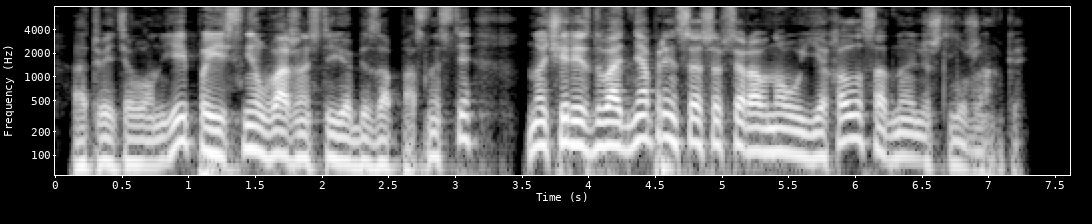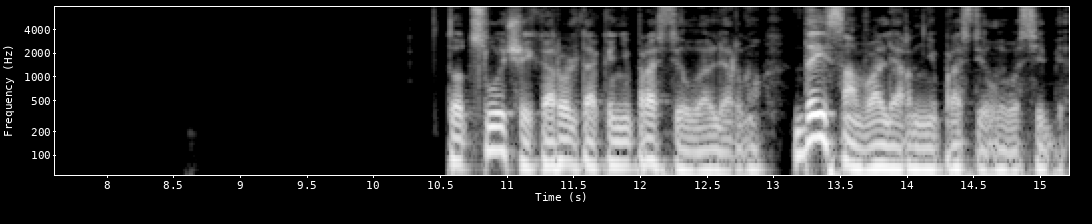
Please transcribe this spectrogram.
— ответил он ей, пояснил важность ее безопасности, но через два дня принцесса все равно уехала с одной лишь служанкой. Тот случай король так и не простил Валерну, да и сам Валерн не простил его себе.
